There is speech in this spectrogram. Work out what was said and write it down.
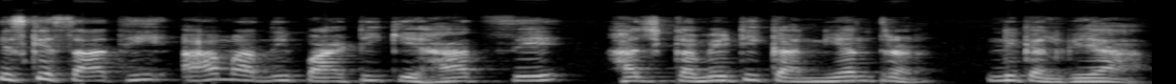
इसके साथ ही आम आदमी पार्टी के हाथ से हज कमेटी का नियंत्रण निकल गया।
